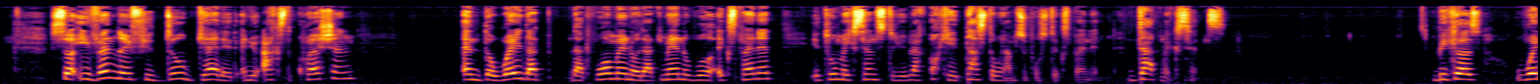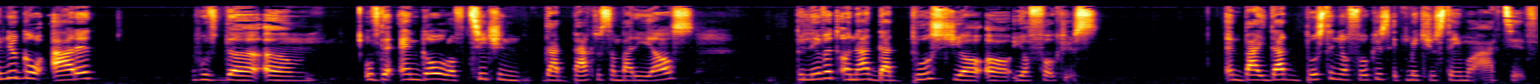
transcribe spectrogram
So even though if you do get it and you ask the question and the way that that woman or that man will explain it, it will make sense to you. Like, okay, that's the way I'm supposed to explain it. That makes sense. Because when you go at it with the um with the end goal of teaching that back to somebody else, believe it or not, that boosts your uh, your focus. And by that boosting your focus, it makes you stay more active.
